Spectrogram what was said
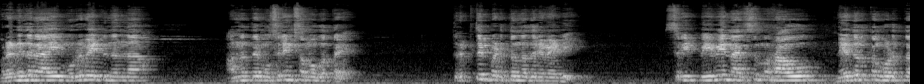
വ്രണിതരായി മുറിവേറ്റ് നിന്ന അന്നത്തെ മുസ്ലിം സമൂഹത്തെ തൃപ്തിപ്പെടുത്തുന്നതിന് വേണ്ടി ശ്രീ പി വി നരസിംഹറാവു നേതൃത്വം കൊടുത്ത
